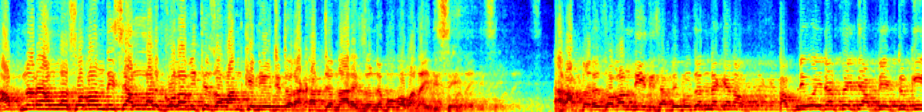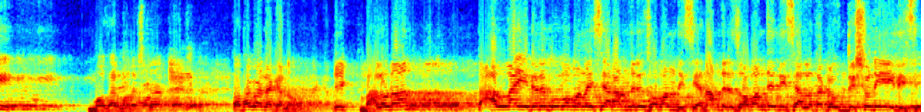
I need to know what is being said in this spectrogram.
আপনারা আল্লাহ জবান দিছে আল্লাহর গোলামিতে জবানকে নিয়োজিত রাখার জন্য আরেকজনের বোবা বানাই দিছে আর আপনারা জবান দিয়ে দিছে, আপনি বোঝেন না কেন? আপনি ওইটার চাইতে আপনি একটু কি মজার মানুষ না? কথা কয় না কেন? ভালো না? তা আল্লাহ এটারে বোবা বানাইছে আর আপনারে জবান দিছে, আর আপনারে জবান যে দিছে, আল্লাহ তাকে উদ্দেশ্য নিয়েই দিছে।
